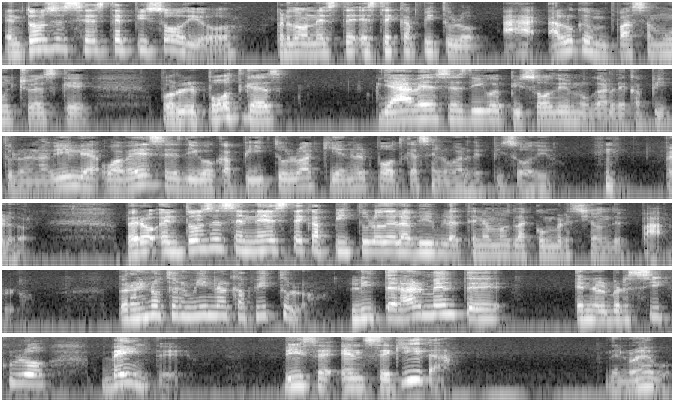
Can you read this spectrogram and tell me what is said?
Entonces este episodio, perdón, este, este capítulo, algo que me pasa mucho es que por el podcast ya a veces digo episodio en lugar de capítulo en la Biblia, o a veces digo capítulo aquí en el podcast en lugar de episodio. perdón. Pero entonces en este capítulo de la Biblia tenemos la conversión de Pablo. Pero ahí no termina el capítulo. Literalmente en el versículo 20 dice, enseguida, de nuevo,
